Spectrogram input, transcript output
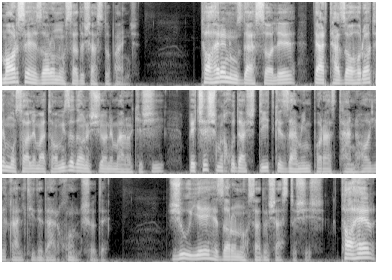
مارس 1965 تاهر 19 ساله در تظاهرات مسالمت آمیز دانشجویان مراکشی به چشم خودش دید که زمین پر از تنهای غلطیده در خون شده. ژوئیه 1966 تاهر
